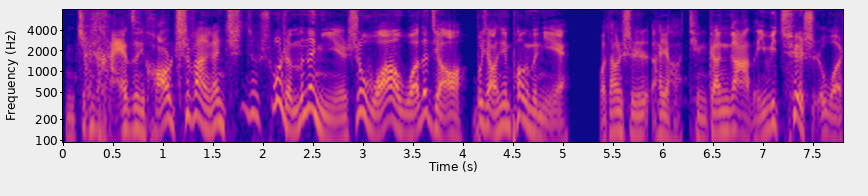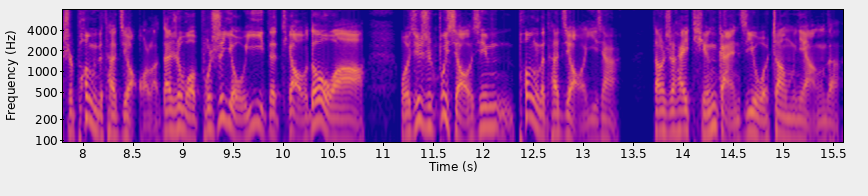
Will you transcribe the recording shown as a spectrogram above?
你这个孩子，你好好吃饭，赶紧吃。说什么呢？你是我，我的脚不小心碰的你。”我当时哎呀，挺尴尬的，因为确实我是碰着他脚了，但是我不是有意的挑逗啊，我就是不小心碰了他脚一下。当时还挺感激我丈母娘的，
